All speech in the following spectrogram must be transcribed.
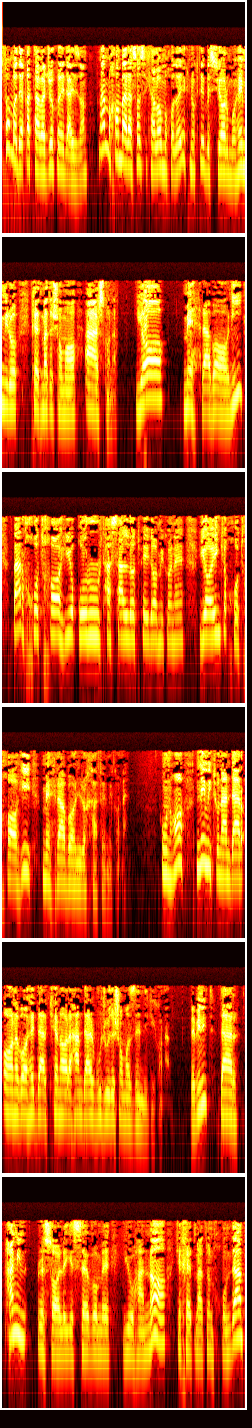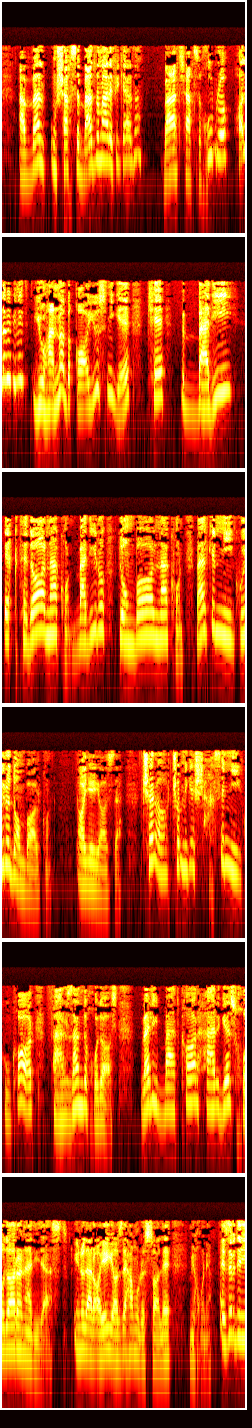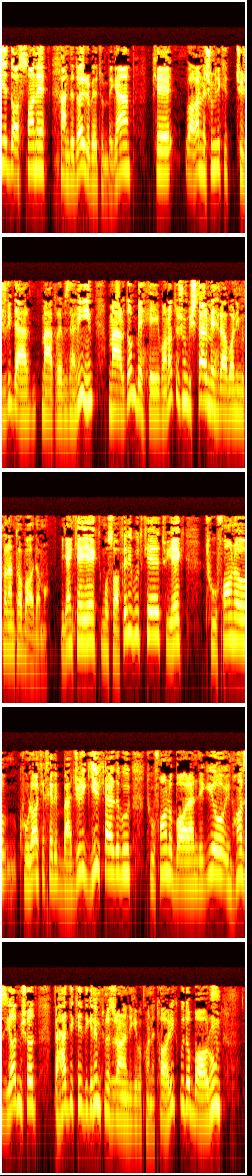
لطفا با دقت توجه کنید عزیزان. من می‌خوام بر اساس کلام خدا یک نکته بسیار مهمی رو خدمت شما عرض کنم. یا مهربانی بر خودخواهی و غرور تسلط پیدا می‌کنه یا اینکه خودخواهی مهربانی رو خفه می‌کنه. اونها نمی‌تونن در آن واحد در کنار هم در وجود شما زندگی کنن ببینید در همین رساله سوم یوحنا که خدمتون خوندم اول اون شخص بد رو معرفی کردم بعد شخص خوب رو. حالا ببینید یوحنا به قایوس میگه که به بدی اقتدار نکن بدی رو دنبال نکن بلکه نیکویی رو دنبال کن. آیه یازده. چرا؟ چون میگه شخص نیکوکار فرزند خداست. ولی بدکار هرگز خدا را ندیده است. این در آیه 11 همون رساله می‌خونیم. اجازه بدید یه داستان خندهداری رو بهتون بگم که واقعا نشون میده که چجوری در مغرب زمین مردم به حیواناتشون بیشتر مهربانی می‌کنن تا به آدما. میگن که یک مسافری بود که تو یک طوفان و کولاک خیلی بدجوری گیر کرده بود. طوفان و بارندگی و اینها زیاد می‌شد. به حدی که دیگه نمی‌تونست رانندگی بکنه. تاریک بود و بارون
